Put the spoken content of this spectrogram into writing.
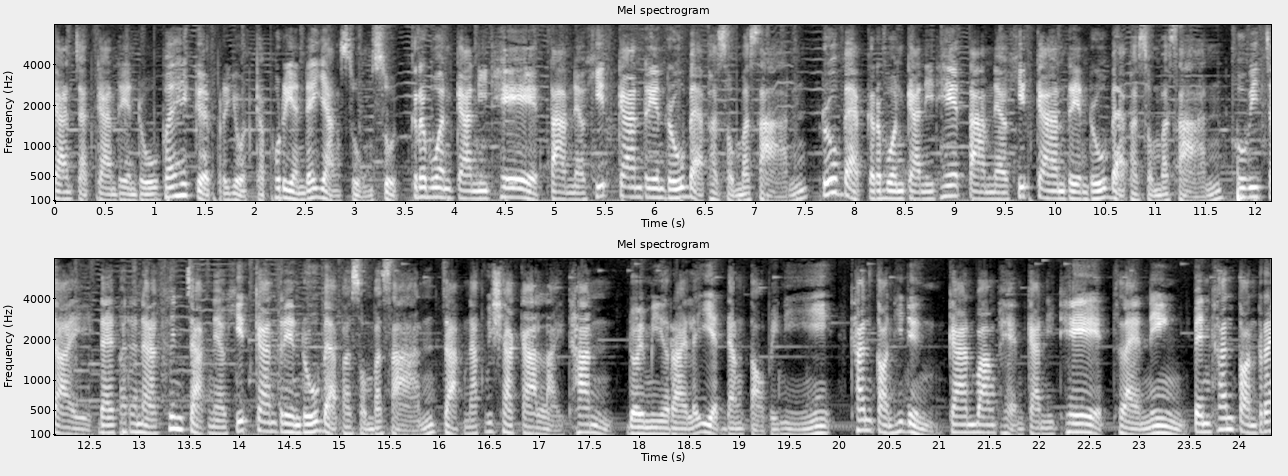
การจัดการเรียนรู้เพื่อให้เกิดประโยชน์กับผู้เรียนได้อย่างสูงสุด กระบวนการนิเทศ ตามแนวคิดการเรียนรู้แบบผสมผสาน รูปแบบกระบวนการนิเทศตามแนวคิดการเรียนรู้แบบผสมผสาน ผู้วิจัยได้พัฒนาขึ้นจากแนวคิดการเรียนรู้แบบผสมผสาน จากนักวิชาการหลายท่าน โดยมีรายละเอียดดังต่อไปนี้ ขั้นตอนที่ 1 การวางแผนการนิเทศ planning เป็นขั้นตอนแร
